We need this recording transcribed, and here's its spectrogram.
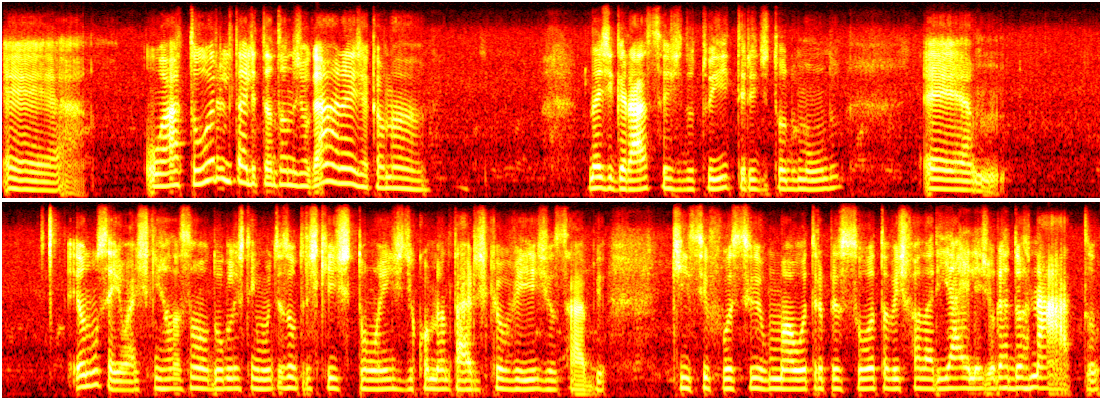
É, o Arthur, ele tá ali tentando jogar, né? Já caiu na, nas graças do Twitter e de todo mundo. É, eu não sei, eu acho que em relação ao Douglas tem muitas outras questões de comentários que eu vejo, sabe? Que se fosse uma outra pessoa, talvez falaria, ah, ele é jogador nato,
